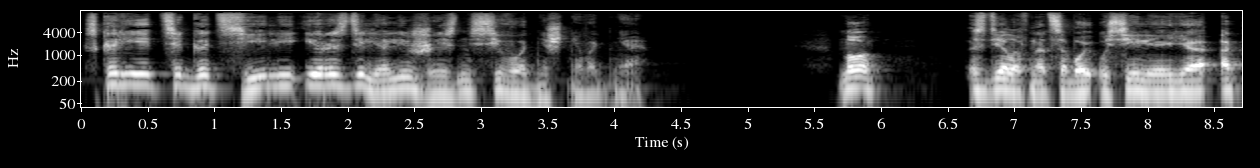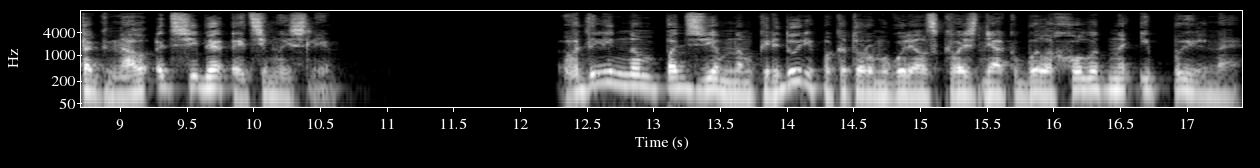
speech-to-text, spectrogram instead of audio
скорее тяготили и разделяли жизнь сегодняшнего дня. Но, сделав над собой усилие, я отогнал от себя эти мысли. В длинном подземном коридоре, по которому гулял сквозняк, было холодно и пыльно,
